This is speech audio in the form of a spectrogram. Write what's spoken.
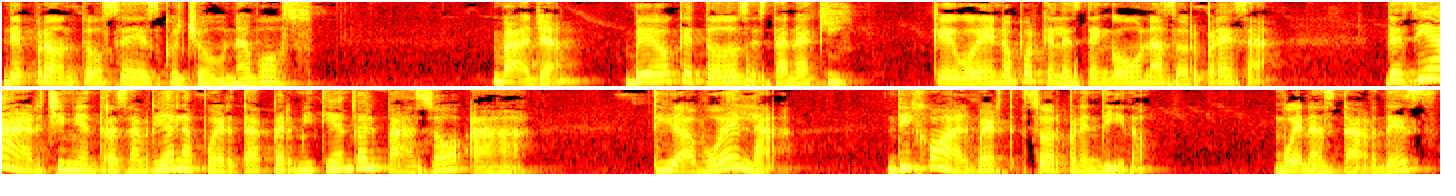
De pronto se escuchó una voz. Vaya, veo que todos están aquí. Qué bueno porque les tengo una sorpresa. Decía Archie mientras abría la puerta permitiendo el paso a... Tía abuela, dijo Albert sorprendido. Buenas tardes,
